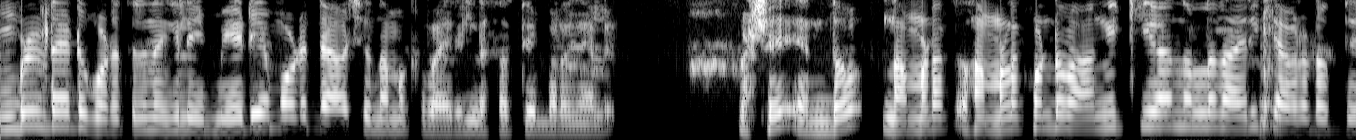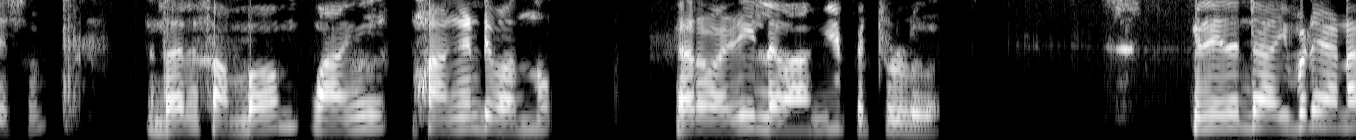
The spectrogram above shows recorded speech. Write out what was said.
ഇമ്പിൾഡായിട്ട് കൊടുത്തിരുന്നെങ്കിൽ ഈ മീഡിയ മോഡിന്റെ ആവശ്യം നമുക്ക് വരില്ല സത്യം പറഞ്ഞാൽ പക്ഷെ എന്തോ നമ്മുടെ നമ്മളെ കൊണ്ട് വാങ്ങിക്കുക എന്നുള്ളതായിരിക്കും അവരുടെ ഉദ്ദേശം. എന്തായാലും സംഭവം വാങ്ങി വാങ്ങേണ്ടി വന്നു. വേറെ വഴിയില്ല വാങ്ങിയേ പറ്റുള്ളൂ. പിന്നെ ഇതിന്റെ ഇവിടെയാണ്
